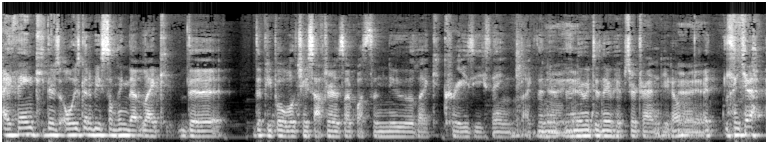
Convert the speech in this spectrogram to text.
I think there's always going to be something that like the the people will chase after is like what's the new like crazy thing, like the new Yeah, the yeah. new the new hipster trend, you know? Yeah, yeah. It- yeah.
